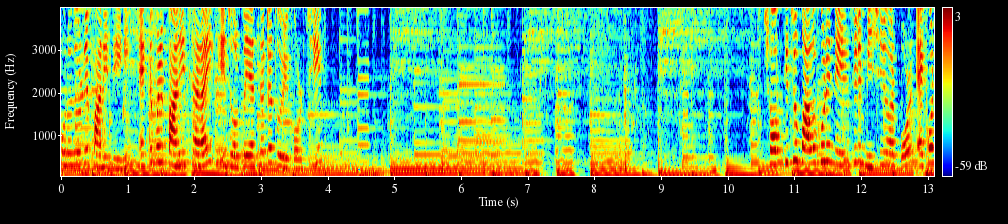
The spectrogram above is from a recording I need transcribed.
কোনো ধরনের পানি দিইনি। একেবারে পানি ছাড়াই এই জলপাই আচারটা তৈরি করছি। সবকিছু ভালো করে নেড়ে ছেড়ে মিশিয়ে নেওয়ার পর এখন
